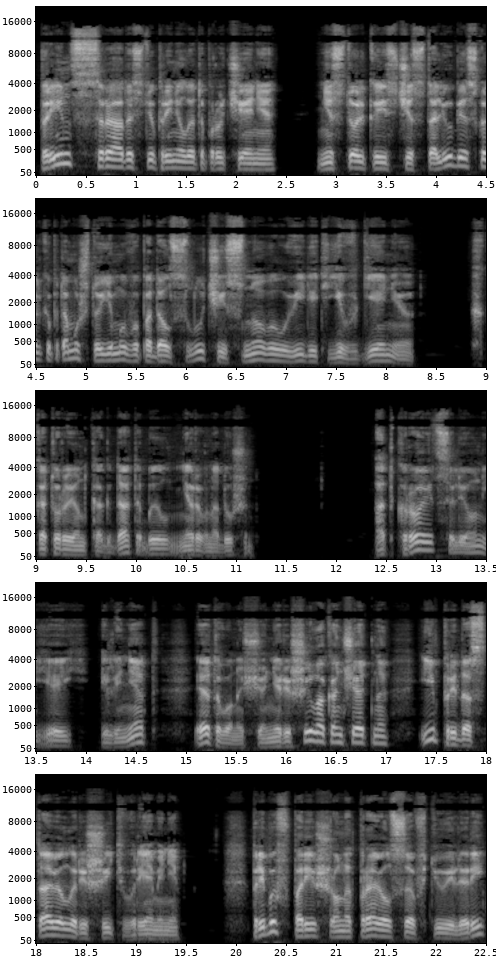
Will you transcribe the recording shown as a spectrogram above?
Принц с радостью принял это поручение, не столько из честолюбия, сколько потому, что ему выпадал случай снова увидеть Евгению, к которой он когда-то был неравнодушен. Откроется ли он ей или нет, этого он еще не решил окончательно и предоставил решить времени. Прибыв в Париж, он отправился в Тюильри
